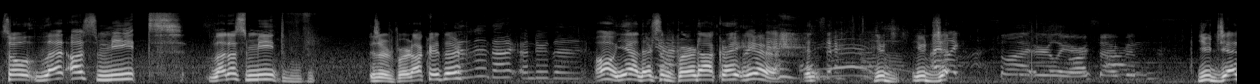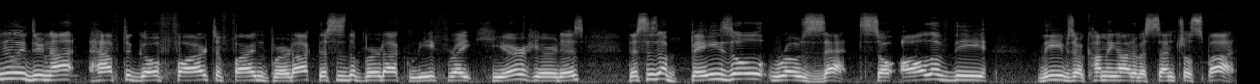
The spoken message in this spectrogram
So let us meet let us meet. Is there a burdock right there? Isn't that under the? Oh yeah, there's some burdock right here. And you you I like saw it earlier, so I've been. You generally do not have to go far to find burdock. This is the burdock leaf right here. Here it is. This is a basal rosette. So all of the leaves are coming out of a central spot.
